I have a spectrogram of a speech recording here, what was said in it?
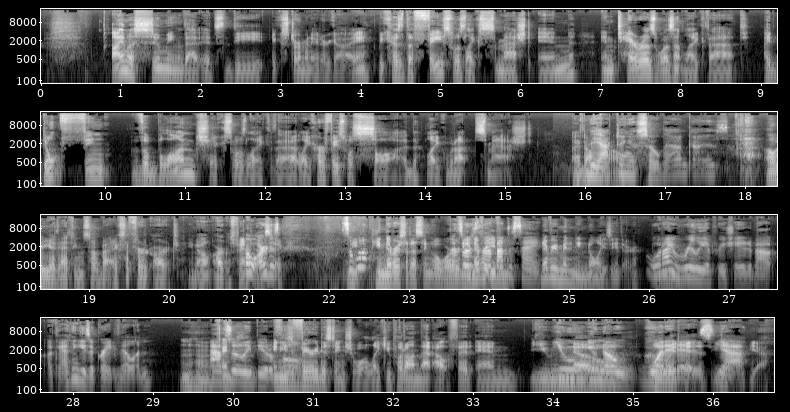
I'm assuming that it's the exterminator guy because the face was like smashed in, and Tara's wasn't like that. I don't think the blonde chick's was like that. Like her face was sawed, like not smashed. I don't. The know. acting is so bad, guys. Oh yeah, the acting's so bad. Except for art. You know, art was fantastic. Oh, art is- So he, what he never said a single word. That's what he I was never about even to say. never even made any noise either. what I really appreciated about okay, I think he's a great villain. Mhm. And- Absolutely beautiful. and he's very distinctual. Like you put on that outfit, and you, You- know you know what it it is. is. Yeah, yeah.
